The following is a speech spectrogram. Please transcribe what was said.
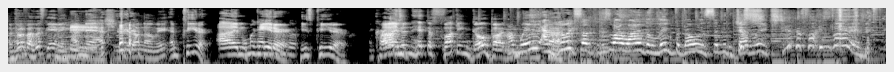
I'm joined by Whiff Gaming. Me. I'm Nash. If you don't know me, and Peter. I'm Oh my gosh, Peter. He's Peter. And Carlos I'm- didn't hit the fucking go button. I'm waiting. I'm doing something. This is why I wanted the link, but no one sent me the damn Just link. hit the fucking button.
